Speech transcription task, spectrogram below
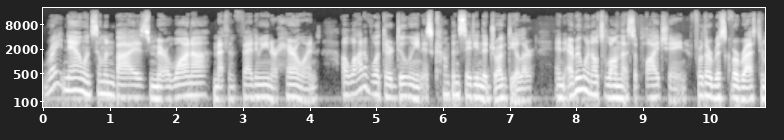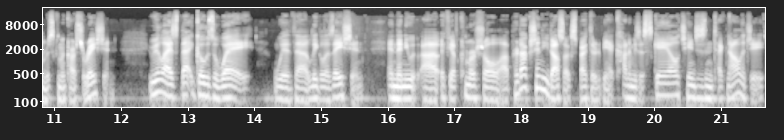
Right now, when someone buys marijuana, methamphetamine, or heroin, a lot of what they're doing is compensating the drug dealer and everyone else along that supply chain for their risk of arrest and risk of incarceration you realize that goes away with uh, legalization. And then you, uh, if you have commercial uh, production, you'd also expect there to be economies of scale, changes in technology.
